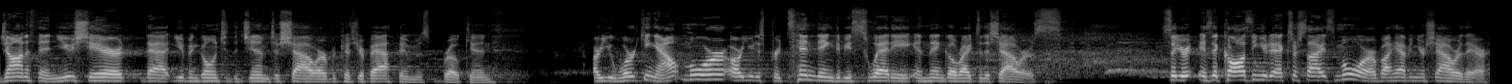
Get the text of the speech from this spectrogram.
Jonathan, you shared that you've been going to the gym to shower because your bathroom is broken. Are you working out more or are you just pretending to be sweaty and then go right to the showers? So is it causing you to exercise more by having your shower there?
